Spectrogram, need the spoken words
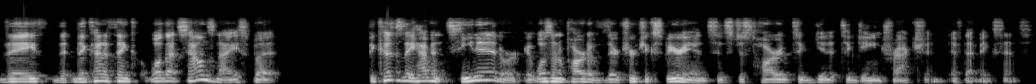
they they kind of think well that sounds nice but because they haven't seen it or it wasn't a part of their church experience it's just hard to get it to gain traction if that makes sense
